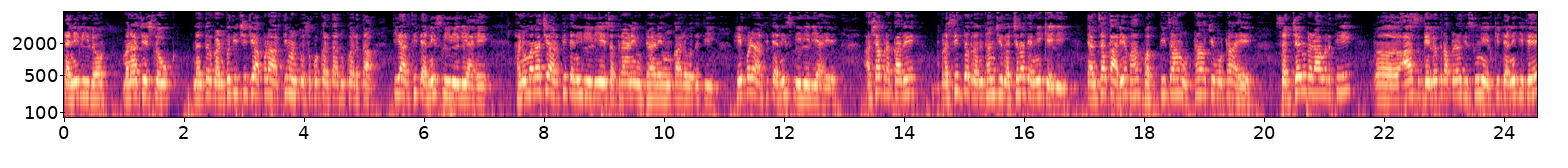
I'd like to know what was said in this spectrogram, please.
त्यांनी लिहिलं मनाचे श्लोक नंतर गणपतीची जी आपण आरती म्हणतो सुख करता करता ती आरती त्यांनीच लिहिलेली आहे. हनुमानाची आरती त्यांनी लिहिली आहे सत्राणे उड्डाणे ओंकार वदती हे पण आरती त्यांनीच लिहिलेली आहे. अशा प्रकारे प्रसिद्ध ग्रंथांची रचना त्यांनी केली. त्यांचा कार्यभाग भक्तीचा मोठाची मोठा आहे. सज्जनगडावरती आज गेलो तर आपल्याला दिसून येईल की त्यांनी तिथे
